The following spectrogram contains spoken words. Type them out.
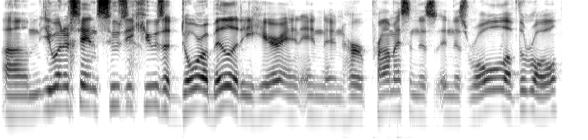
Um, you understand Susie Q's adorability here and, and, and her promise in this in this role of the role.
